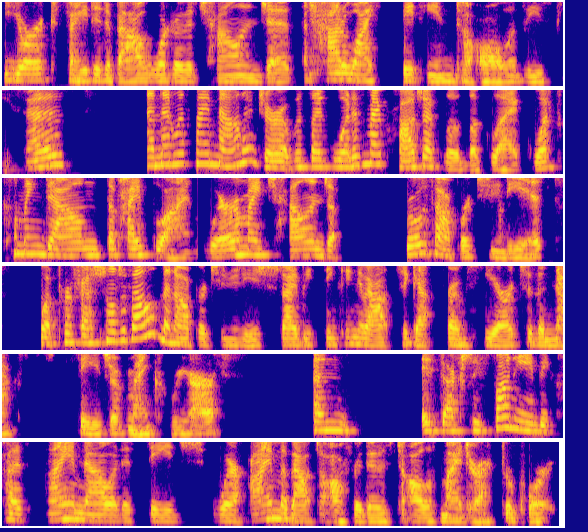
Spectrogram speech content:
you're excited about? What are the challenges? And how do I fit into all of these pieces? And then with my manager, it was like, what does my project load look like? What's coming down the pipeline? Where are my challenge growth opportunities? What professional development opportunities should I be thinking about to get from here to the next stage of my career? And it's actually funny because I am now at a stage where I'm about to offer those to all of my direct reports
